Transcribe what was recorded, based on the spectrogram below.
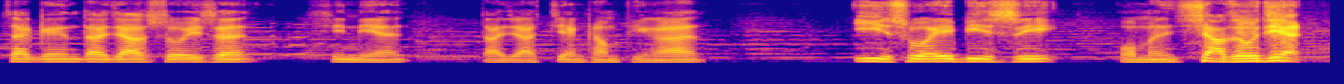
再跟大家说一声新年，大家健康平安。艺术 A B C，我们下周见。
